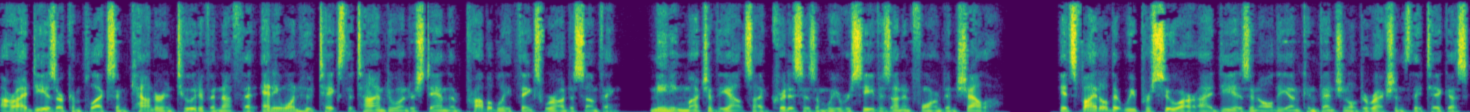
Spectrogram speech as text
Our ideas are complex and counterintuitive enough that anyone who takes the time to understand them probably thinks we're onto something, meaning much of the outside criticism we receive is uninformed and shallow. It's vital that we pursue our ideas in all the unconventional directions they take us,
